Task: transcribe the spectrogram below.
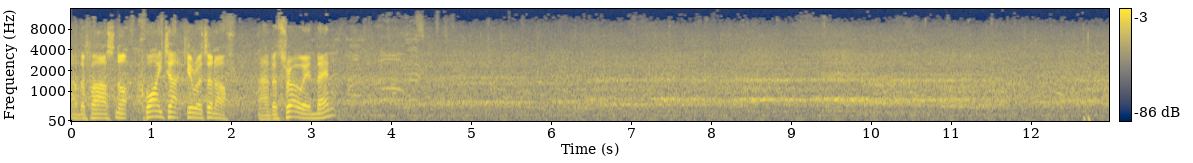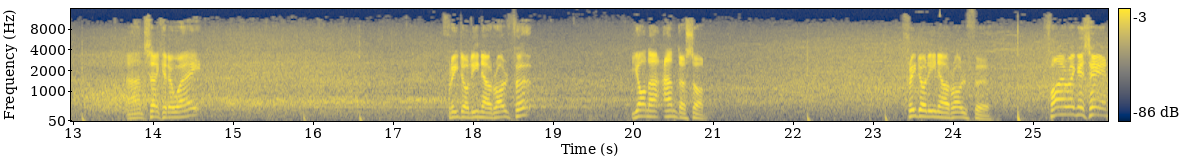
And the pass not quite accurate enough. And a throw in then. And take it away. Fridolina Rolfö. Jonna Andersson. Fridolina Rolfö. Firing it in.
